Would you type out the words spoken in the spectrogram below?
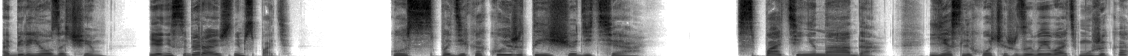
А белье зачем? Я не собираюсь с ним спать. Господи, какое же ты еще дитя! Спать и не надо. Если хочешь завоевать мужика,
